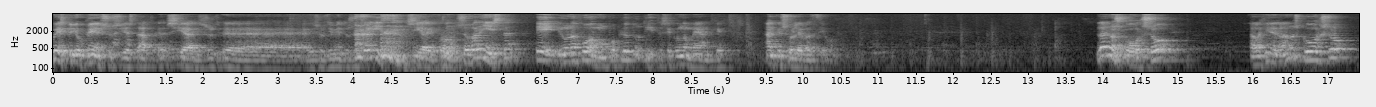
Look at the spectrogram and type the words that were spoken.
questo io penso sia, stato, sia eh, risorgimento socialista, sia il fronte sovranista e in una forma un po' più attutita, secondo me anche, anche sollevazione. L'anno scorso, alla fine dell'anno scorso,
